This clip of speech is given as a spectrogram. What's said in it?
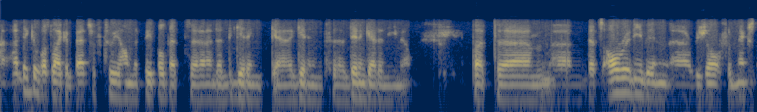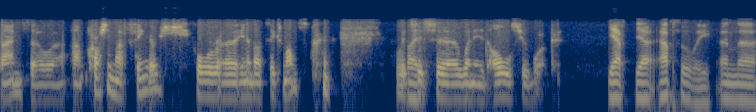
uh, I think it was like a batch of 300 people that that getting getting didn't get an email, but um, that's already been resolved for next time. So I'm crossing my fingers for in about six months, which right. is when it all should work. Yeah, yeah, absolutely, and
